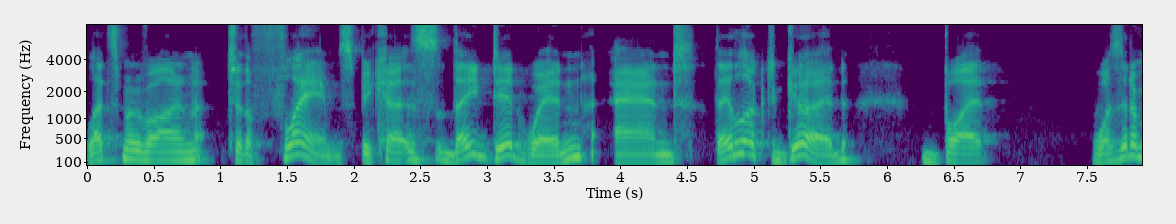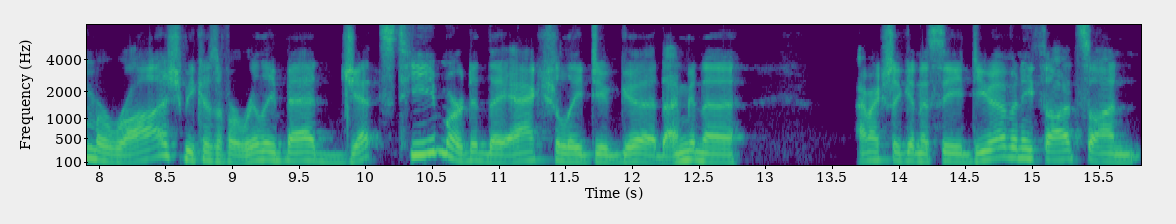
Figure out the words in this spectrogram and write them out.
let's move on to the Flames because they did win and they looked good, but was it a mirage because of a really bad Jets team or did they actually do good? I'm to I'm actually going to see. Do you have any thoughts on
